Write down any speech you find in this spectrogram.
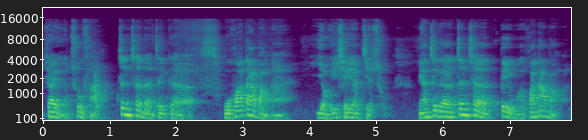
需要有个触发政策的这个五花大绑呢，有一些要解除。你看这个政策被五花大绑了，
